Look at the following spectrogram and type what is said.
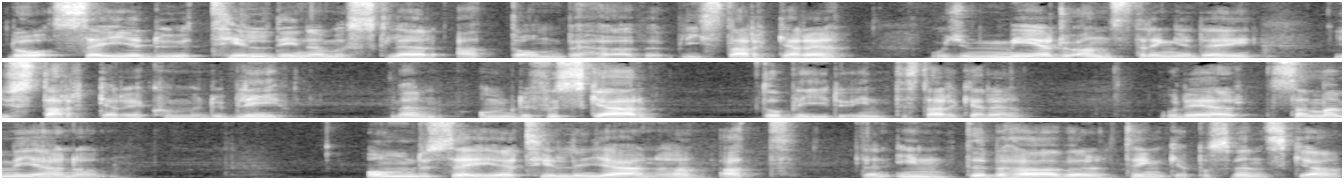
då säger du till dina muskler att de behöver bli starkare. Och ju mer du anstränger dig, ju starkare kommer du bli. Men om du fuskar, då blir du inte starkare. Och det är samma med hjärnan. Om du säger till din hjärna att den inte behöver tänka på svenska,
